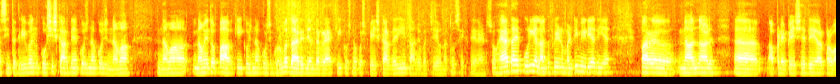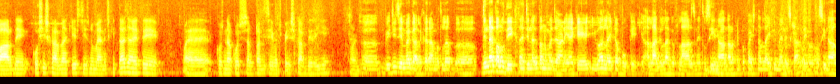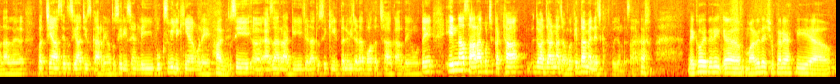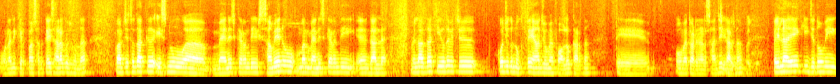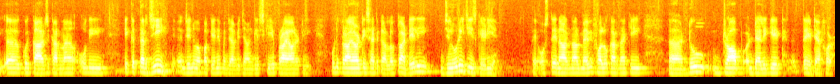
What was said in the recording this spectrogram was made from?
ਅਸੀਂ ਤਕਰੀਬਨ ਕੋਸ਼ਿਸ਼ ਕਰਦੇ ਹਾਂ ਕੁਝ ਨਾ ਕੁਝ ਨਵਾਂ ਨਵਾਂ ਨਵੇਂ ਤੋਂ ਭਾਵ ਕੀ ਕੁਝ ਨਾ ਕੁਝ ਗੁਰਮਤ ਦਾਇਰੇ ਦੇ ਅੰਦਰ ਰਹਿ ਕੇ ਕੁਝ ਨਾ ਕੁਝ ਪੇਸ਼ ਕਰਦੇ ਰਹੀਏ ਤਾਂ ਜੋ ਬੱਚੇ ਉਹਨਾਂ ਤੋਂ ਸਿੱਖਦੇ ਰਹਿਣ। ਸੋ ਹੈ ਤਾਂ ਇਹ ਪੂਰੀ ਅਲੱਗ ਫੀਲਡ ਮਲਟੀਮੀਡੀਆ ਦੀ ਹੈ ਪਰ ਨਾਲ ਨਾਲ ਆਪਣੇ ਪੇਸ਼ੇ ਦੇ ਔਰ ਪਰਿਵਾਰ ਦੇ ਕੋਸ਼ਿਸ਼ ਕਰਦਾ ਕਿ ਇਸ ਚੀਜ਼ ਨੂੰ ਮੈਨੇਜ ਕੀਤਾ ਜਾਏ ਤੇ ਅ, ਕੁਝ ਨਾ ਕੁਝ ਸੰਗਤਾਂ ਦੀ ਸੇਵਾ 'ਚ ਪੇਸ਼ ਕਰਦੇ ਰਹੀਏ। ਵੀਰ ਜੀ ਜੇ ਮੈਂ ਗੱਲ ਕਰਾਂ ਮਤਲਬ ਜਿੰਨਾ ਤੁਹਾਨੂੰ ਦੇਖਦਾ ਜਿੰਨਾ ਕੁ ਤੁਹਾਨੂੰ ਮੈਂ ਜਾਣਿਆ ਕਿ you are like a bouquet ਕਿ ਅਲੱਗ-ਅਲੱਗ ਫਲਾਵਰਸ ਨੇ ਤੁਸੀਂ ਨਾਲ ਨਾਲ ਆਪਣੀ ਪ੍ਰੋਫੈਸ਼ਨਲ ਲਾਈਫ ਵੀ ਮੈਨੇਜ ਕਰਦੇ ਹੋ ਤੁਸੀਂ ਨਾਲ ਨਾਲ ਬੱਚਿਆਂ ਵਾਸਤੇ ਤੁਸੀਂ ਆ ਚੀਜ਼ ਕਰ ਰਹੇ ਹੋ ਤੁਸੀਂ ਰੀਸੈਂਟਲੀ ਬੁੱਕਸ ਵੀ ਲਿਖੀਆਂ ਹੁਣੇ। ਤੁਸੀਂ ਐਜ਼ ਅ ਰਾਗੀ ਜਿਹੜਾ ਤੁਸੀਂ ਕੀਰਤਨ ਵੀ ਜਿਹੜਾ ਬਹੁਤ ਅੱਛਾ ਕਰਦੇ ਹੋ ਤੇ ਇੰਨਾ ਸਾਰਾ ਕੁਝ ਇਕੱਠਾ ਜਾਣਨਾ ਚਾਹੂੰਗਾ ਕਿੱਦਾਂ ਮੈਨੇਜ ਹੋ ਜਾਂਦਾ ਸਾਰਾ? ਦੇਖੋ ਇਹਦੇ ਲਈ ਮਹਾਰਾਜ ਦਾ ਸ਼ੁਕਰ ਹੈ ਕਿ ਉਹਨਾਂ ਦੀ ਕਿਰਪਾ ਸਦਕਾ ਹੀ ਸਾਰਾ ਕੁਝ ਹੁੰਦਾ ਪਰ ਜਿੱਥੋਂ ਤੱਕ ਇਸ ਨੂੰ ਮੈਨੇਜ ਕਰਨ ਦੀ ਸਮੇਂ ਨੂੰ ਮਨ ਮੈਨੇਜ ਕਰਨ ਦੀ ਗੱਲ ਹੈ ਮੈਨੂੰ ਲੱਗਦਾ ਕਿ ਉਹਦੇ ਵਿੱਚ ਕੁਝ ਕੁ ਨੁਕਤੇ ਆ ਜੋ ਮੈਂ ਫੋਲੋ ਕਰਦਾ ਤੇ ਉਹ ਮੈਂ ਤੁਹਾਡੇ ਨਾਲ ਸਾਂਝੇ ਕਰਦਾ। ਪਹਿਲਾ ਇਹ ਕਿ ਜਦੋਂ ਵੀ ਕੋਈ ਕਾਰਜ ਕਰਨਾ ਉਹਦੀ ਇੱਕ ਤਰਜੀਹ ਜਿਹਨੂੰ ਆਪਾਂ ਕਹਿੰਦੇ ਪੰਜਾਬੀ ਜਾਂ ਇੰਗਲਿਸ਼ ਕੀ ਹੈ ਪ੍ਰਾਇੋਰਟੀ ਉਹਦੀ ਪ੍ਰਾਇੋਰਟੀ ਸੈੱਟ ਕਰ ਲਓ ਤੁਹਾਡੇ ਲਈ ਜ਼ਰੂਰੀ ਚੀਜ਼ ਕਿਹੜੀ ਹੈ? ਤੇ ਉਸ ਦੇ ਨਾਲ ਨਾਲ ਮੈਂ ਵੀ ਫੋਲੋ ਕਰਦਾ ਕਿ ਡੂ ਡ੍ਰੌਪ ਡੈਲੀਗੇਟ ਤੇ ਡੈਫਰ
